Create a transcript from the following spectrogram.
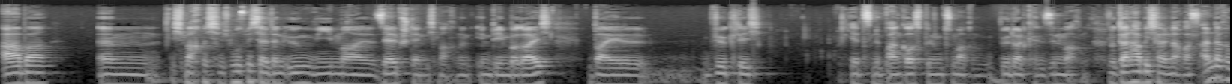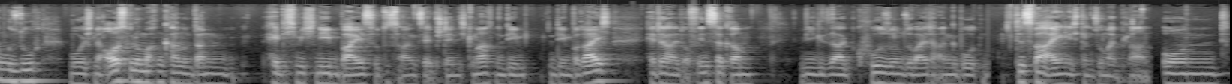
aber ähm, ich, mach mich, ich muss mich halt dann irgendwie mal selbstständig machen in, in dem Bereich, weil wirklich jetzt eine Bankausbildung zu machen, würde halt keinen Sinn machen. Und dann habe ich halt nach was anderem gesucht, wo ich eine Ausbildung machen kann und dann hätte ich mich nebenbei sozusagen selbstständig gemacht in dem, in dem Bereich, hätte halt auf Instagram, wie gesagt, Kurse und so weiter angeboten. Das war eigentlich dann so mein Plan. Und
